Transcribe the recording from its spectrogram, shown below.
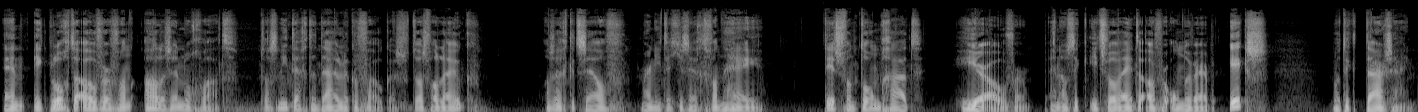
En ik blogde over van alles en nog wat. Het was niet echt een duidelijke focus. Het was wel leuk, al zeg ik het zelf, maar niet dat je zegt van hé, hey, Tits van Tom gaat hierover. En als ik iets wil weten over onderwerp X, moet ik daar zijn.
